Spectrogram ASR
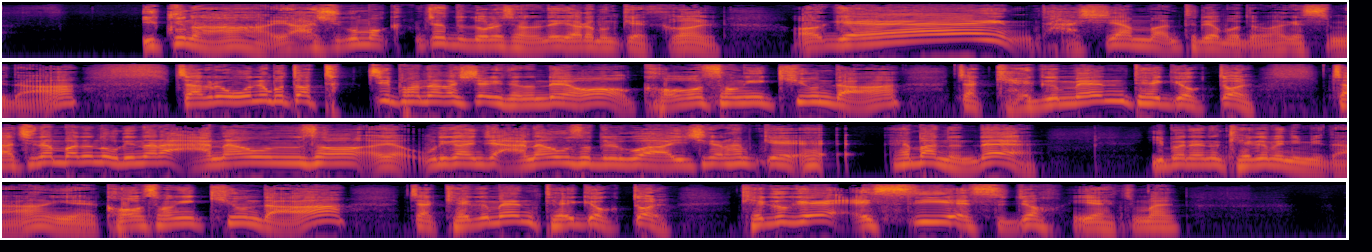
있구나. 예, 아시고 뭐 깜짝들 놀라셨는데 여러분께 그걸 again 다시 한번 드려보도록 하겠습니다. 자 그리고 오늘부터 특집 하나가 시작이 되는데요. 거성이 키운다. 자 개그맨 대격돌. 자 지난번에는 우리나라 아나운서 우리가 이제 아나운서들과 이 시간 함께 해, 해봤는데 이번에는 개그맨입니다. 예 거성이 키운다. 자 개그맨 대격돌. 개그의 SES죠. 예 정말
